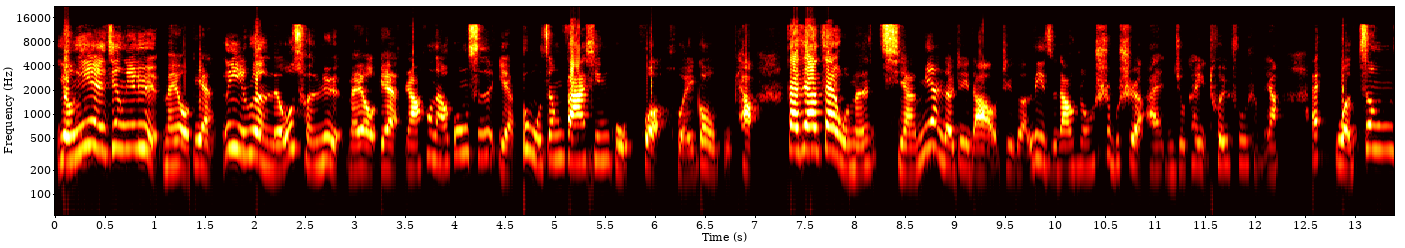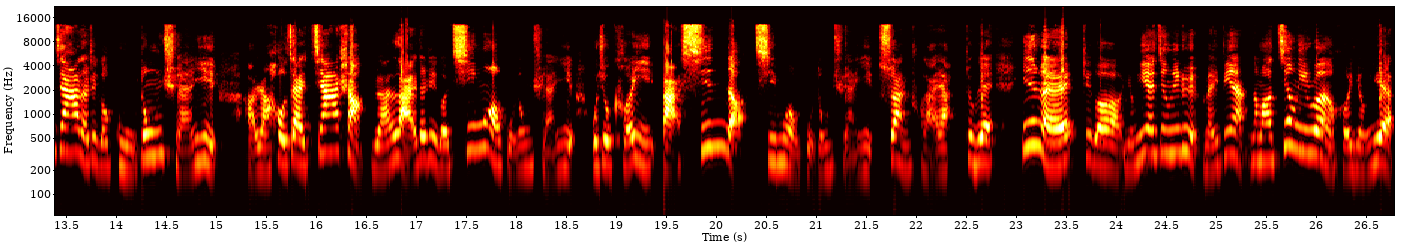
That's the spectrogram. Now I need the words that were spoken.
营业净利率没有变，利润留存率没有变，然后呢，公司也不增发新股或回购股票。大家在我们前面的这道这个例子当中，是不是哎，你就可以推出什么呀？哎，我增加的这个股东权益啊，然后再加上原来的这个期末股东权益，我就可以把新的期末股东权益算出来呀，对不对？因为这个营业净利率没变，那么净利润和营业。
